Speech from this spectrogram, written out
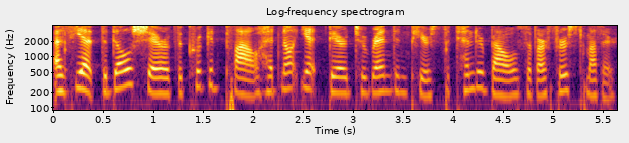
as yet the dull share of the crooked plough had not yet dared to rend and pierce the tender bowels of our first mother,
